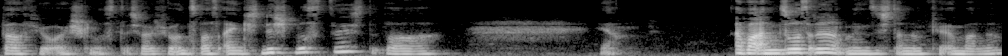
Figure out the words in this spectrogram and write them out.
war für euch lustig, weil für uns war es eigentlich nicht lustig, war aber an sowas erinnert man sich dann für immer, ne?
